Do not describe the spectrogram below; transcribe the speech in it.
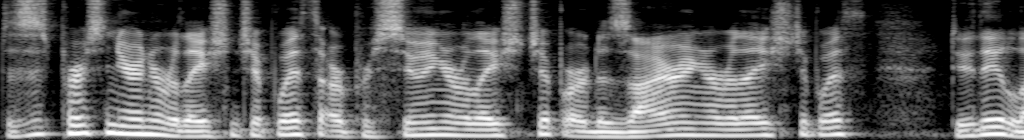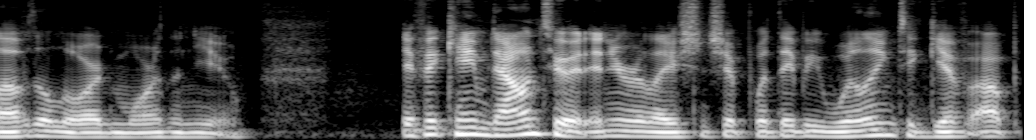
Does this person you're in a relationship with, or pursuing a relationship, or desiring a relationship with, do they love the Lord more than you? If it came down to it in your relationship, would they be willing to give up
